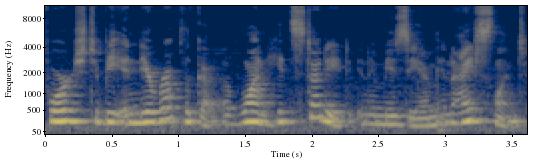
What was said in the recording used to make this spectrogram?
forged to be a near replica of one he'd studied in a museum in Iceland.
